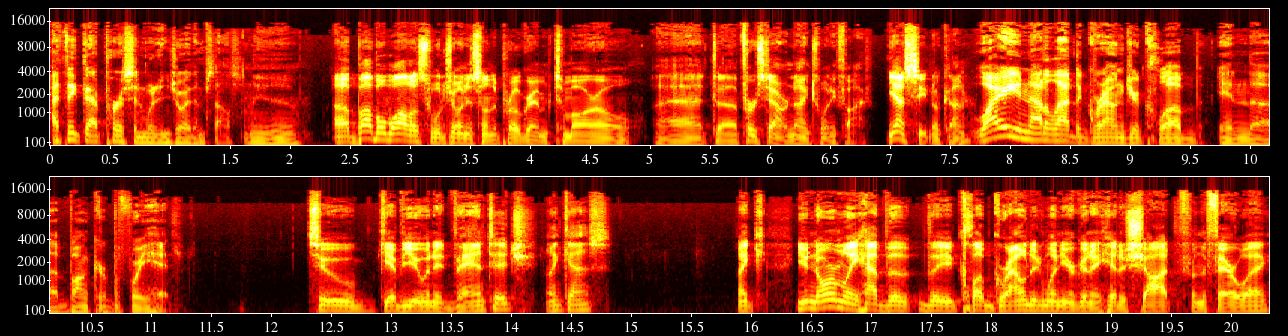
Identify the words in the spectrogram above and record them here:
I think that person would enjoy themselves. Yeah. Uh, Bubba Wallace will join us on the program tomorrow at uh, first hour, 925. Yes, Seaton O'Connor. Why are you not allowed to ground your club in the bunker before you hit? To give you an advantage, I guess. Like you normally have the, the club grounded when you're going to hit a shot from the fairway.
